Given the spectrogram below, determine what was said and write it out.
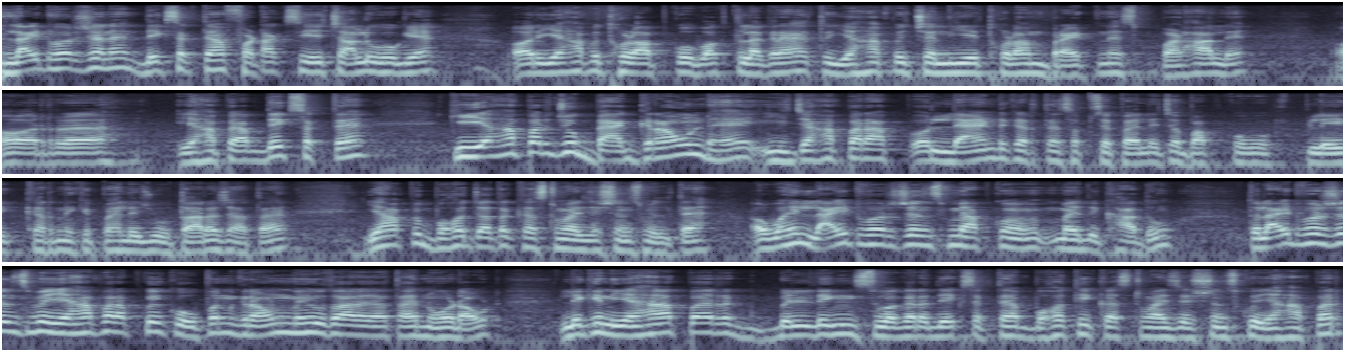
लाइट वर्जन है, देख सकते हैं आप, फटाक से ये चालू हो गया और यहाँ पे थोड़ा आपको वक्त लग रहा है तो यहाँ पे चलिए, थोड़ा हम ब्राइटनेस बढ़ा लें। और यहाँ पे आप देख सकते हैं कि यहाँ पर जो बैकग्राउंड है जहाँ पर आप लैंड करते हैं सबसे पहले, जब आपको प्ले करने के पहले जो उतारा जाता है, यहाँ पे बहुत ज़्यादा कस्टमाइजेशन मिलते हैं। और वहीं लाइट वर्जन्स में आपको मैं दिखा दूँ तो लाइट वर्जन्स में यहाँ पर आपको एक ओपन ग्राउंड में ही उतारा जाता है नो डाउट लेकिन यहाँ पर बिल्डिंग्स वगैरह देख सकते हैं, बहुत ही कस्टमाइजेशन को यहाँ पर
